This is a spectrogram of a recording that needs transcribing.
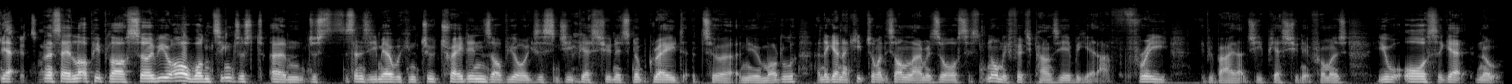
It's yeah, and I say a lot of people are. So if you are wanting, just um, just send us an email. We can do trade-ins of your existing GPS units and upgrade to a, a new model. And again, I keep talking about this online resource. It's normally fifty pounds a year, but you get that free if you buy that GPS unit from us. You will also get you know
